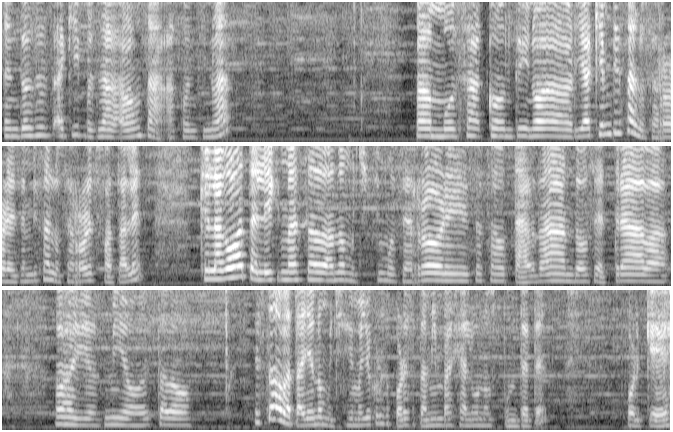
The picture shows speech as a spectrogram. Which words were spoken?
Entonces aquí pues nada, vamos a, continuar. Vamos a continuar. Y aquí empiezan los errores, empiezan los errores fatales. Que la Gobatelic me ha estado dando muchísimos errores, ha estado tardando, se traba. Ay, Dios mío, he estado, he estado batallando muchísimo. Yo creo que por eso también bajé algunos puntetes. Porque,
